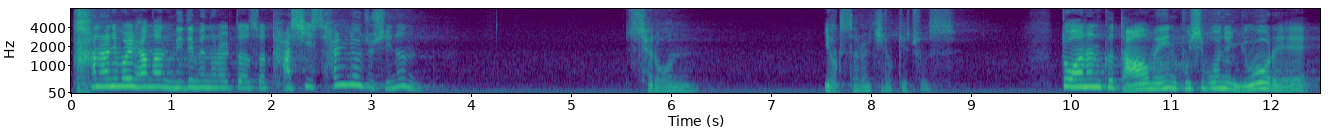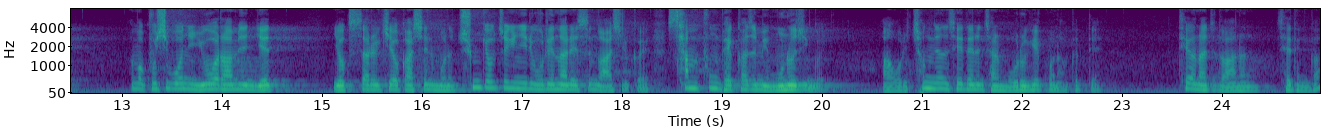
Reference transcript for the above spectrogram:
하나님을 향한 믿음의 눈을 떠서 다시 살려주시는 새로운 역사를 기록해 주었어요. 또 하나는 그 다음해인 95년 6월에 아마 95년 6월 하면 옛 역사를 기억하시는 분은 충격적인 일이 우리나라에 있은 거 아실 거예요. 삼풍 백화점이 무너진 거예요. 아, 우리 청년 세대는 잘 모르겠구나. 그때 태어나지도 않은 세대인가?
